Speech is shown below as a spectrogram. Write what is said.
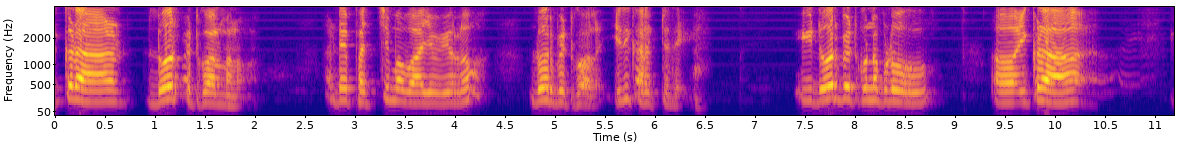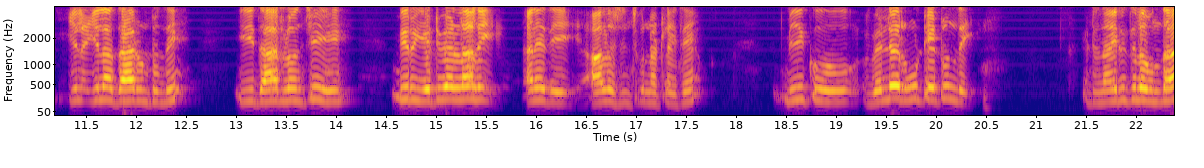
ఇక్కడ డోర్ పెట్టుకోవాలి మనం. అంటే పశ్చిమ వాయువ్యంలో డోర్ పెట్టుకోవాలి. ఇది కరెక్ట్ ఇది. ఈ డోర్ పెట్టుకున్నప్పుడు ఇక్కడ ఇలా ఇలా దారి ఉంటుంది. ఈ దారిలోంచి మీరు ఎటు వెళ్ళాలి అనేది ఆలోచించుకున్నట్లయితే మీకు వెళ్ళే రూట్ ఎటు ఉంది? ఇటు నైరుతిలో ఉందా?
